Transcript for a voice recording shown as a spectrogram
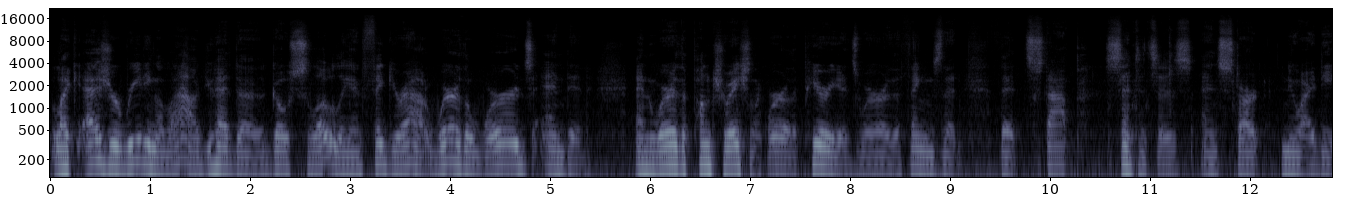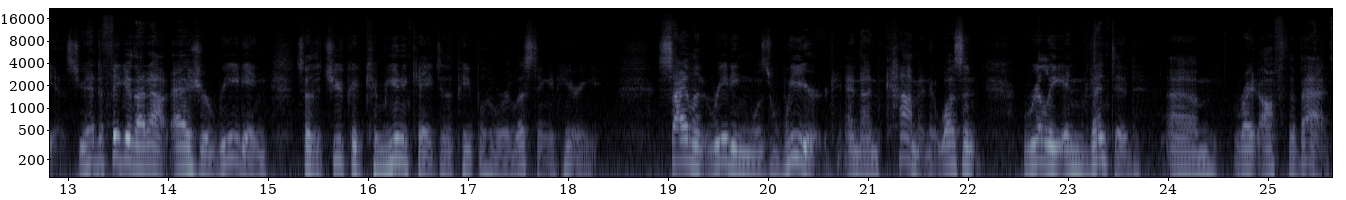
like as you're reading aloud you had to go slowly and figure out where the words ended and where the punctuation like where are the periods where are the things that that stop sentences and start new ideas you had to figure that out as you're reading so that you could communicate to the people who were listening and hearing you silent reading was weird and uncommon. It wasn't really invented um, right off the bat.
